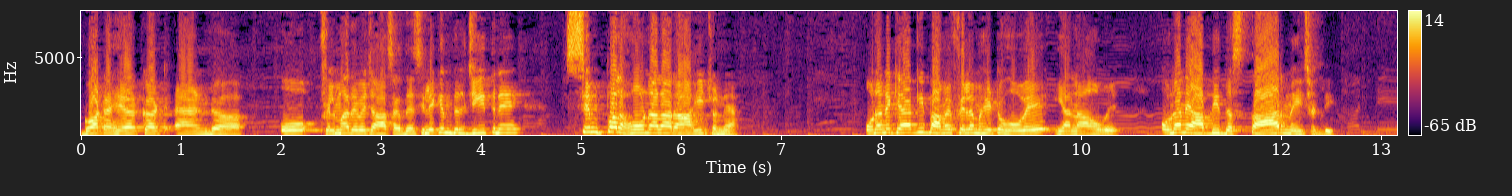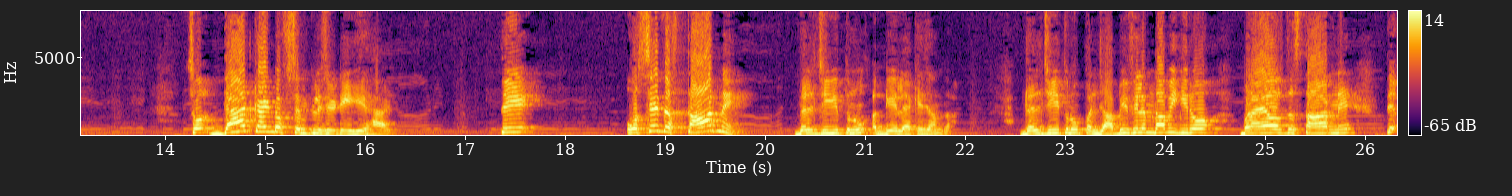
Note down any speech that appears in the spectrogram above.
got a hair cut and ਉਹ ਫਿਲਮਾਂ ਦੇ ਵਿੱਚ ਆ ਸਕਦੇ ਸੀ। ਲੇਕਿਨ ਦਿਲਜੀਤ ਨੇ ਸਿੰਪਲ ਹੋਣ ਵਾਲਾ ਰਾਹ ਹੀ ਚੁਣਿਆ। ਉਹਨਾਂ ਨੇ ਕਿਹਾ ਕਿ ਭਾਵੇਂ ਫਿਲਮ ਹਿੱਟ ਹੋਵੇ ਜਾਂ ਨਾ ਹੋਵੇ, ਉਹਨਾਂ ਨੇ ਆਪਦੀ ਦਸਤਾਰ ਨਹੀਂ ਛੱਡੀ। So that kind of simplicity ਹੀ ਹੈਡ ਤੇ ਉਸੇ ਦਸਤਾਰ ਨੇ ਦਿਲਜੀਤ ਨੂੰ ਅੱਗੇ ਲੈ ਕੇ ਜਾਂਦਾ। ਦਿਲਜੀਤ ਨੂੰ ਪੰਜਾਬੀ ਫਿਲਮ ਦਾ ਵੀ ਹੀਰੋ ਬਣਾਇਆ ਉਸ ਦਸਤਾਰ ਨੇ ਤੇ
